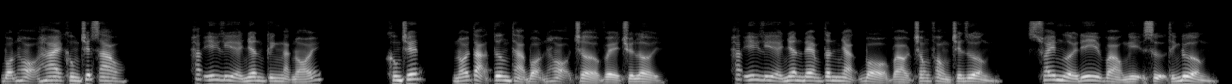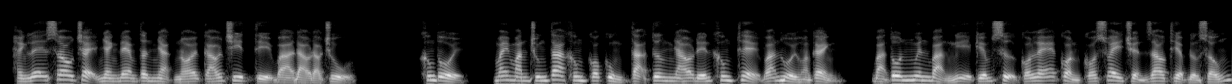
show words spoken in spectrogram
Bọn họ hai không chết sao? Hắc y ghi nhân kinh ngạc nói. Không chết, nói tạ tương thả bọn họ trở về truyền lời. Hắc y ghi nhân đem tân nhạc bỏ vào trong phòng trên giường, xoay người đi vào nghị sự thính đường, hành lễ sau chạy nhanh đem tân nhạc nói cáo chi tỷ bà đảo đảo chủ. Không tồi, may mắn chúng ta không có cùng tạ tương nháo đến không thể vãn hồi hoàn cảnh, bản tôn nguyên bản nghị kiếm sự có lẽ còn có xoay chuyển giao thiệp đường sống,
